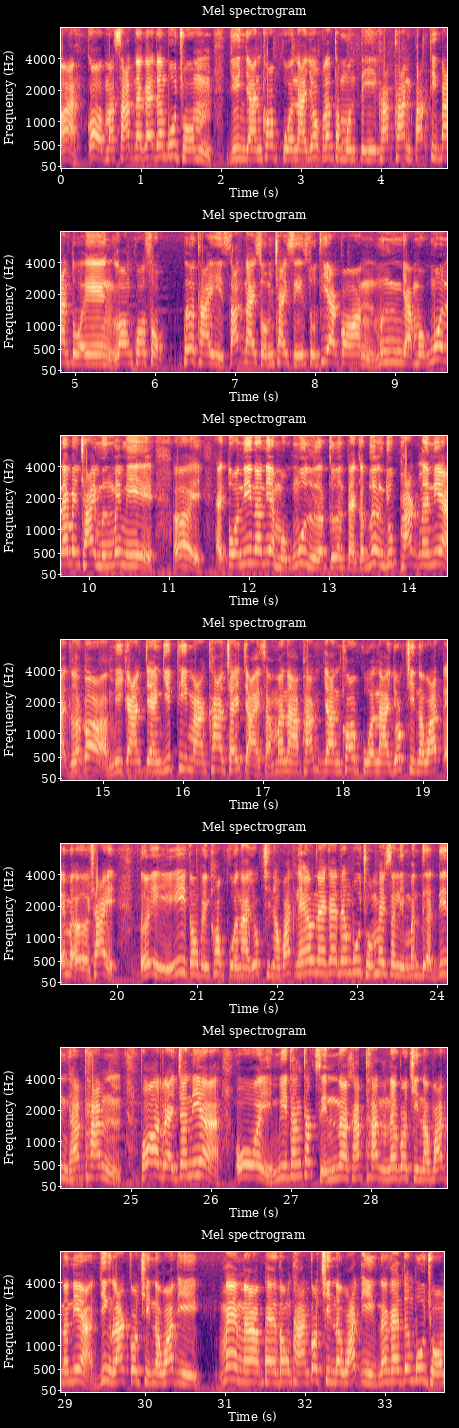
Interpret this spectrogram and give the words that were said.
อะก็มาซัดนะครับท่านผู้ชม ยืนยันครอบครัวนายกรัฐมนตรีครับ ท่านพักที่บ้านตัวเองรองโฆษก เพื่อไทยซัดนายสมชัยศรีสุทธิยากร มึงอย่าหมกมุ่นได้ไม่ใช่มึงไม่มี เอ้ยไอตัวนี้นะเนี่ยหมกมุ่นเหลือเกินแต่กับเรื่องยุบพักนะเนี่ยแล้วก็มีการแจงยิบที่มาค่าใช้จ่ายสัมมนาพักยันครอบครัวนายกชินวัตรเอ้ยเออใช่เอ้ยต้องเป็นครอบครัวนายกชินวัตรแล้วนะครับท่านผู้ชมให้สลิมมันเดือดดิ้นครับท่าน เพราะอะไรจะเนี่ยโอ้ยมีทั้งทักษิณนะครับท่านแล้วก็ชินวัตรนะเนี่ยยิ่งรักก็ชินวัตรอีก แม่มาแพทองทานก็ชินวัตรอีกนะครับท่านผู้ชม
